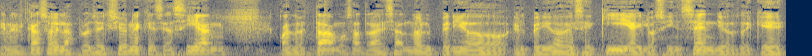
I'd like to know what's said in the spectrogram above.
en el caso de las proyecciones que se hacían cuando estábamos atravesando el periodo el periodo de sequía y los incendios de que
